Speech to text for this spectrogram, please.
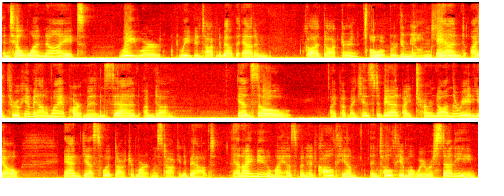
until one night we were we'd been talking about the adam god doctrine oh, at Brigham Young's. and I threw him out of my apartment and said, I'm done. And so I put my kids to bed. I turned on the radio, and guess what Dr. Martin was talking about? And I knew my husband had called him and told him what we were studying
